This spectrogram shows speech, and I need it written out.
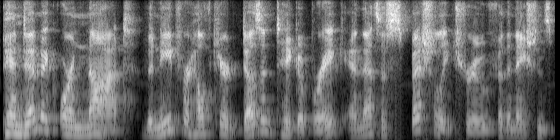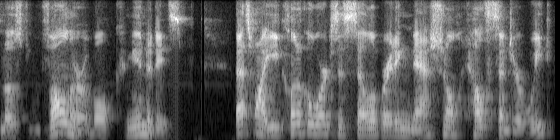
Pandemic or not, the need for healthcare doesn't take a break, and that's especially true for the nation's most vulnerable communities. That's why eClinicalWorks is celebrating National Health Center Week,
